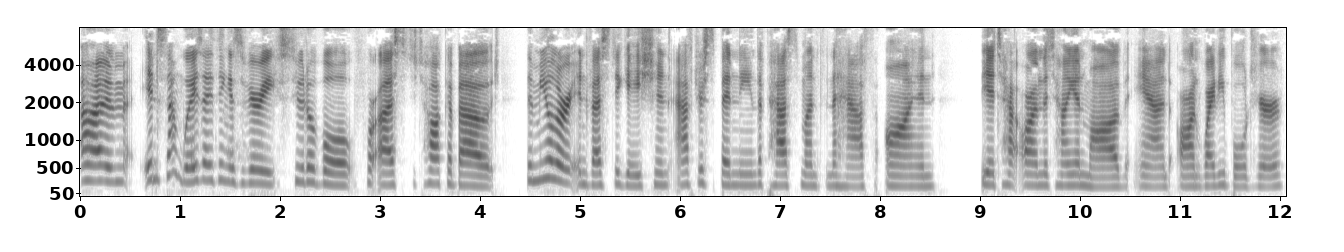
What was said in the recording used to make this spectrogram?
um, in some ways, I think it's very suitable for us to talk about the Mueller investigation after spending the past month and a half on the Ita- on the Italian mob and on Whitey Bulger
